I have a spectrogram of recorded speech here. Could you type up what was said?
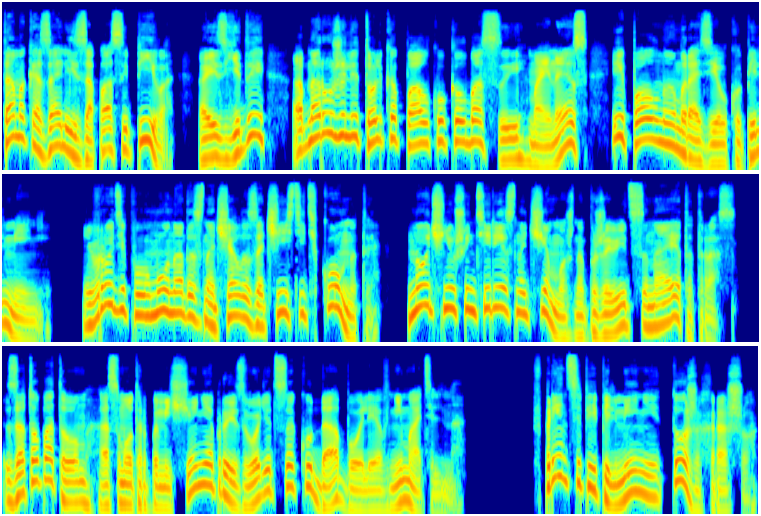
Там оказались запасы пива, а из еды обнаружили только палку колбасы, майонез и полную морозилку пельменей. И вроде по уму надо сначала зачистить комнаты, но очень уж интересно, чем можно поживиться на этот раз. Зато потом осмотр помещения производится куда более внимательно. В принципе, пельмени тоже хорошо,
